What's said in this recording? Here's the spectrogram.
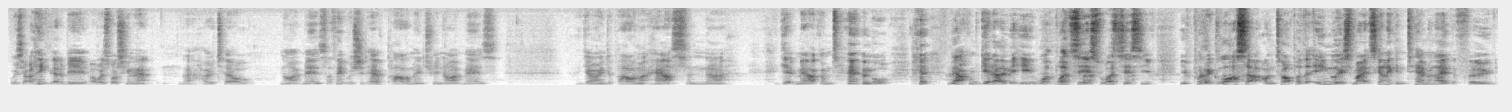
which I think that'd be, I was watching that, that Hotel Nightmares, I think we should have Parliamentary Nightmares going to Parliament House and uh, get Malcolm Turnbull. Malcolm, get over here. What, what's this? What's this? You've, you've put a glosser on top of the English, mate. It's going to contaminate the food.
